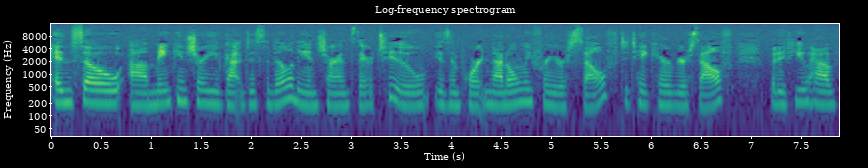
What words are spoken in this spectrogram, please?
And so, um, making sure you've got disability insurance there too is important, not only for yourself to take care of yourself, but if you have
